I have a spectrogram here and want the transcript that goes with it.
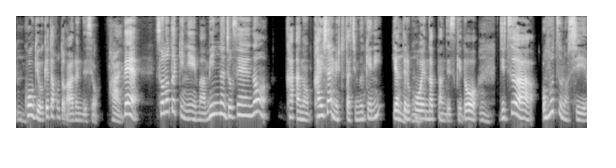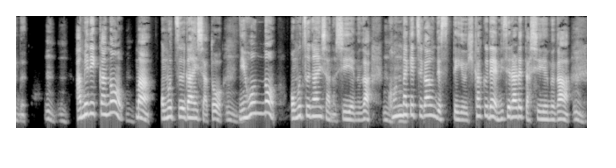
うん講義を受けたことがあるんですよ。はい。で、その時に、まあみんな女性の、か、あの、会社員の人たち向けにやってる講演だったんですけど、うん、実は、おむつの CM、うん、うんアメリカのうん、まあ、おむつ会社と、うん、日本のおむつ会社の CM が、うこんだけ違うんですっていう比較で見せられた CM が、うん。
